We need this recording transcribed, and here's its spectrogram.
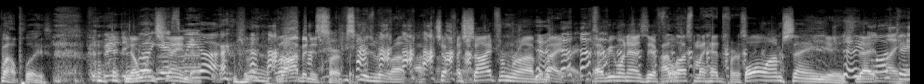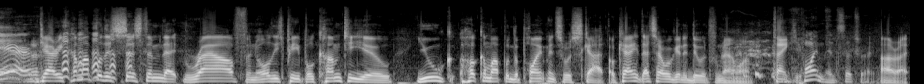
well, please. no well, one's yes, saying we that. are. Robin is perfect. Excuse me, Rob. So aside from Robin, everyone has their Fault. I lost my head for a second. All I'm saying is you that lost your hair. Gary, come up with a system that Ralph and all these people come to you. You hook them up with appointments with Scott. Okay, that's how we're going to do it from now on. Thank you. Appointments. That's right. All right.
